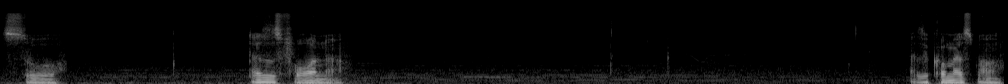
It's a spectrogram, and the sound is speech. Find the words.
So. Das ist vorne. Also kommen erstmal.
